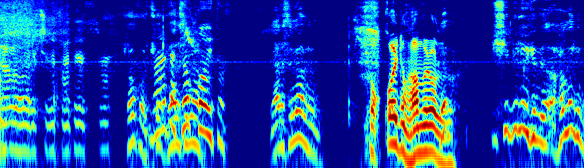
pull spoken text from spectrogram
Ya var içinde patates var. Çok o çok. Var da çok koydum. Yarısını alın. Çok koydun hamur olur. Bir şey bilir gibi, hamur gibi.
